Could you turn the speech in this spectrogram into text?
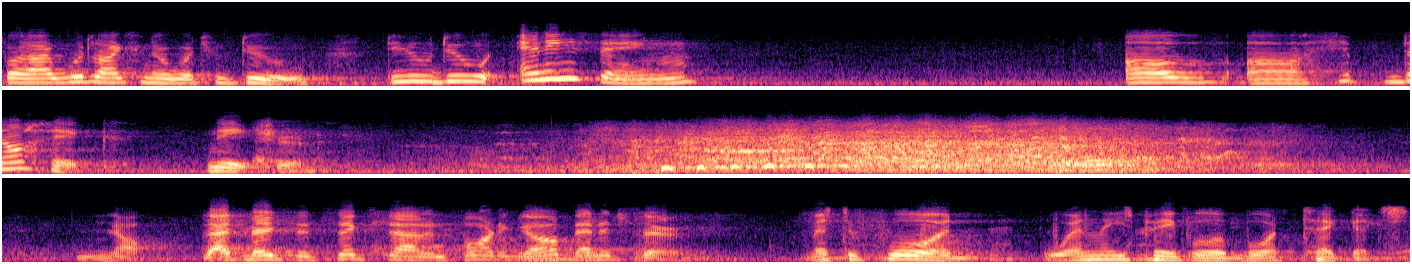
but I would like to know what you do. Do you do anything of a hypnotic nature. No. That makes it six down and four to go. Bennett Cerf. Mr. Ford, when these people have bought tickets,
